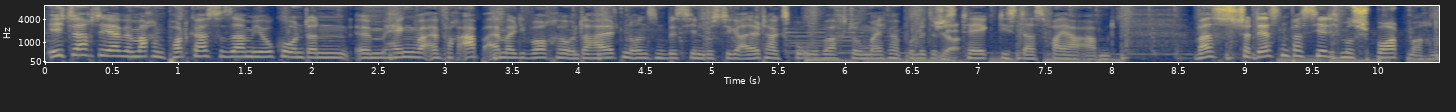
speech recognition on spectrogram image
Ich dachte ja, wir machen einen Podcast zusammen, Joko, und dann ähm, hängen wir einfach ab, einmal die Woche, unterhalten uns ein bisschen lustige Alltagsbeobachtung, manchmal politisches ja. Take, dies, das, Feierabend. Was stattdessen passiert, ich muss Sport machen.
